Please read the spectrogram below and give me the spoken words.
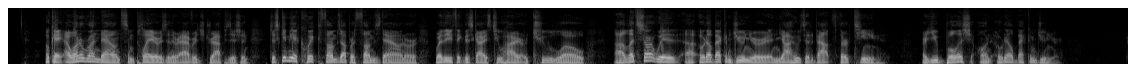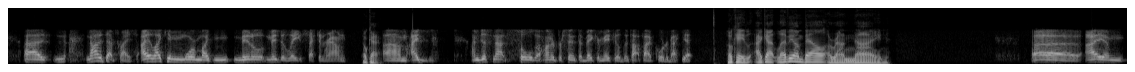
Okay, I want to run down some players and their average draft position. Just give me a quick thumbs up or thumbs down, or whether you think this guy is too high or too low. Uh, let's start with uh, Odell Beckham Jr. and Yahoo's at about 13. Are you bullish on Odell Beckham Jr.? Uh, n- not at that price. I like him more like middle, mid to late second round. Okay. Um, I, I'm just not sold 100 percent that Baker Mayfield's the top five quarterback yet. Okay, I got Le'Veon Bell around nine. Uh, I am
